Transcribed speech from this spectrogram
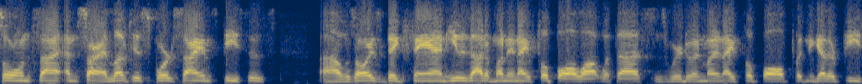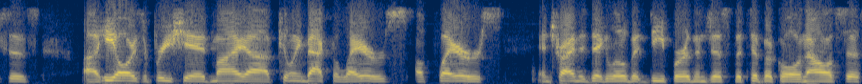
soul and science. I'm sorry, I loved his sports science pieces. Uh, was always a big fan. He was out at Monday Night Football a lot with us as we were doing Monday Night Football, putting together pieces. Uh, he always appreciated my uh, peeling back the layers of players and trying to dig a little bit deeper than just the typical analysis.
